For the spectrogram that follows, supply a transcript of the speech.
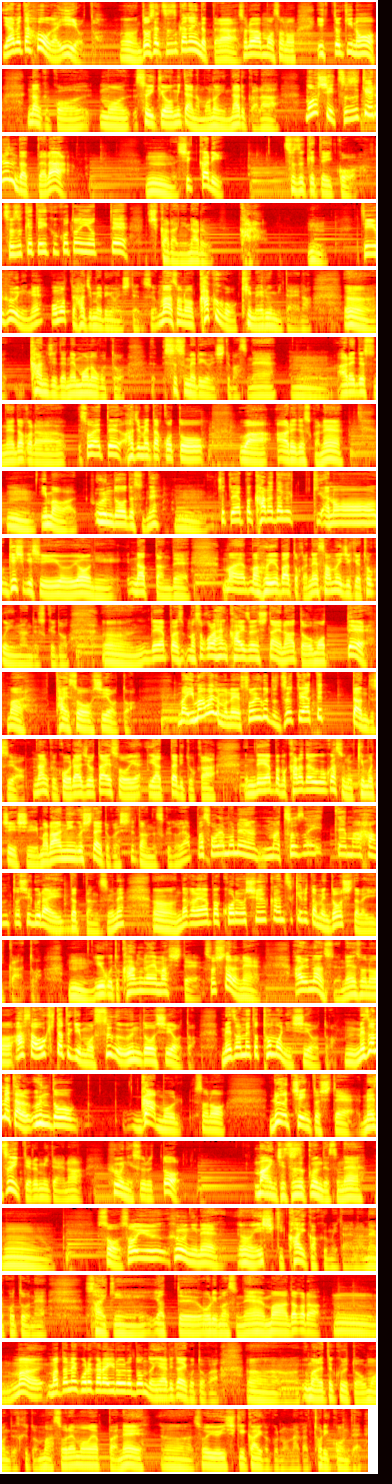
やめた方がいいよと。うん。どうせ続かないんだったら、それはもうその、一時の、なんかこう、もう、水郷みたいなものになるから、もし続けるんだったら、うん、しっかり続けていこう。続けていくことによって力になるから。うん。っていう風にね、思って始めるようにしてるんですよ。まあその覚悟を決めるみたいな、うん、感じでね、物事を進めるようにしてますね。うん。あれですね。だから、そうやって始めたことは、あれですかね。うん。今は運動ですね。うん。ちょっとやっぱ体があのー、ギシギシ言うようになったんで、まあ、まあ、冬場とかね、寒い時期は特になんですけど、うん。で、やっぱ、まあ、そこら辺改善したいなと思って、まあ、体操をしようと。まあ、今までもね、そういうことずっとやってったんですよ。なんかこう、ラジオ体操をやったりとか、で、やっぱまあ体を動かすの気持ちいいし、まあランニングしたりとかしてたんですけど、やっぱそれもね、まあ続いてまあ半年ぐらいだったんですよね。うん。だからやっぱこれを習慣づけるためにどうしたらいいかと、うん、いうこと考えまして、そしたらね、あれなんですよね、その、朝起きた時もすぐ運動しようと。目覚めとともにしようと。うん、目覚めたら運動がもう、その、ルーチンとして根付いてるみたいな風にすると、毎日続くんですね。うん。そう、そういう風にね、うん、意識改革みたいなね、ことをね、最近やっておりますね。まあ、だから、うん、まあ、またね、これからいろいろどんどんやりたいことが、うん、生まれてくると思うんですけど、まあ、それもやっぱね、うん、そういう意識改革の中取り込んで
